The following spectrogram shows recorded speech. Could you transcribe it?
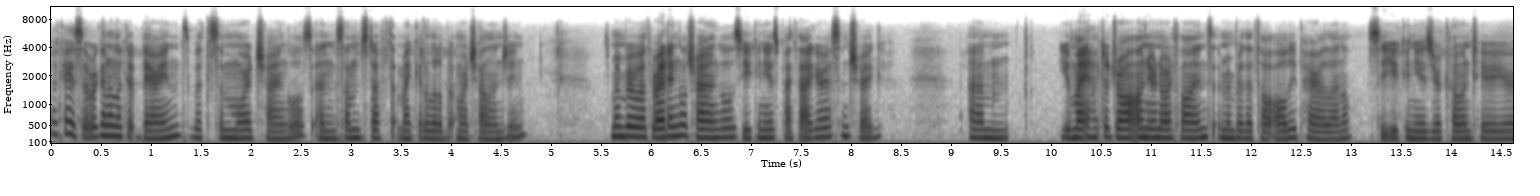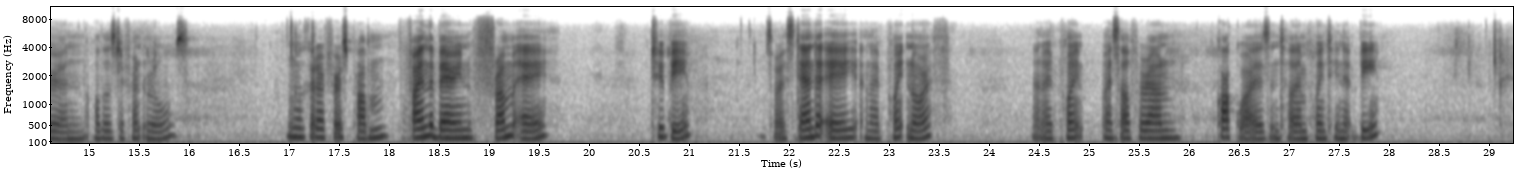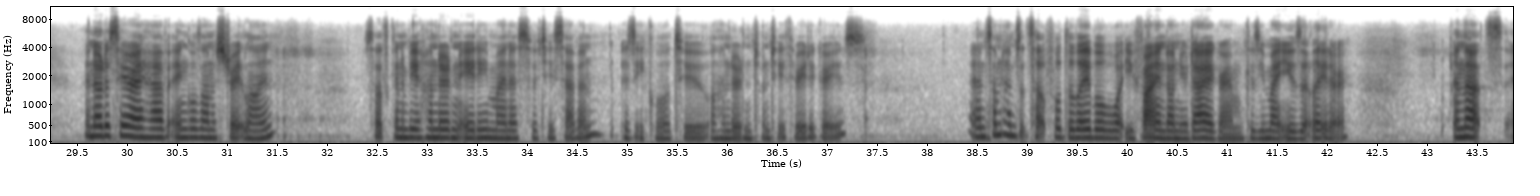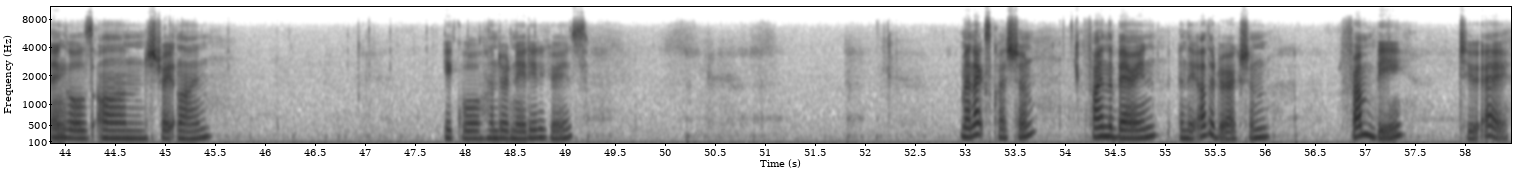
Okay, so we're going to look at bearings with some more triangles and some stuff that might get a little bit more challenging. So remember with right angle triangles you can use Pythagoras and trig. Um, you might have to draw on your north lines and remember that they'll all be parallel so you can use your co-interior and all those different rules. look at our first problem. Find the bearing from A to B. So I stand at A and I point north and I point myself around clockwise until I'm pointing at B. And notice here I have angles on a straight line. So that's going to be 180 minus 57 is equal to 123 degrees. And sometimes it's helpful to label what you find on your diagram because you might use it later. And that's angles on straight line equal 180 degrees. My next question, find the bearing in the other direction from B to A.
